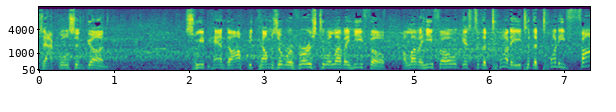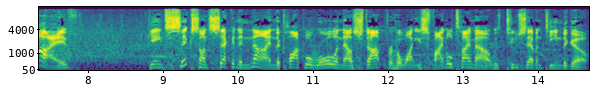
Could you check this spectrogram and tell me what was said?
Zach Wilson gun. Sweep handoff becomes a reverse to Aleva Hifo. Aleva Hifo gets to the 20, to the 25. Gains six on second and nine. The clock will roll and now stop for Hawaii's final timeout with 2.17 to go.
